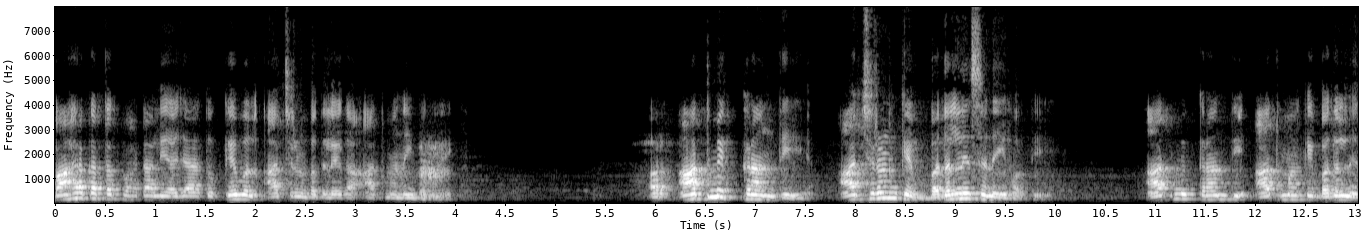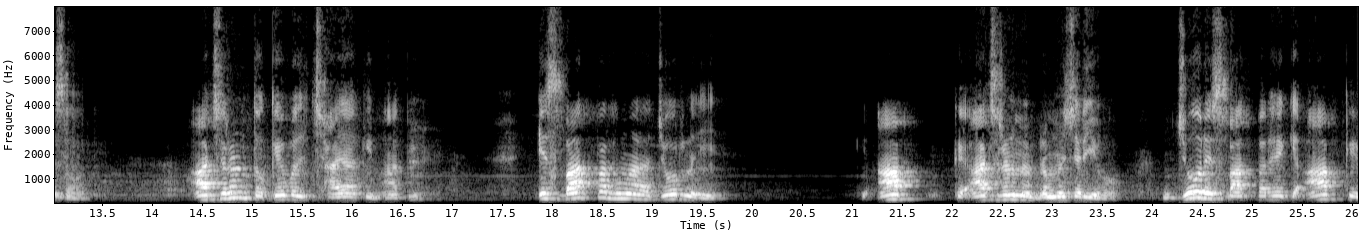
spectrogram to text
बाहर का तत्व हटा लिया जाए तो केवल आचरण बदलेगा, आत्मा नहीं बदलेगी। और आत्मिक क्रांति आचरण के बदलने से नहीं होती। आत्मिक क्रांति आत्मा के बदलने से होती। आचरण तो केवल छाया की भांति है। इस बात पर हमारा ज़ोर नहीं कि आपके आचरण में ब्रह्मचर्य हो। ज़ोर इस बात पर है कि आपके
